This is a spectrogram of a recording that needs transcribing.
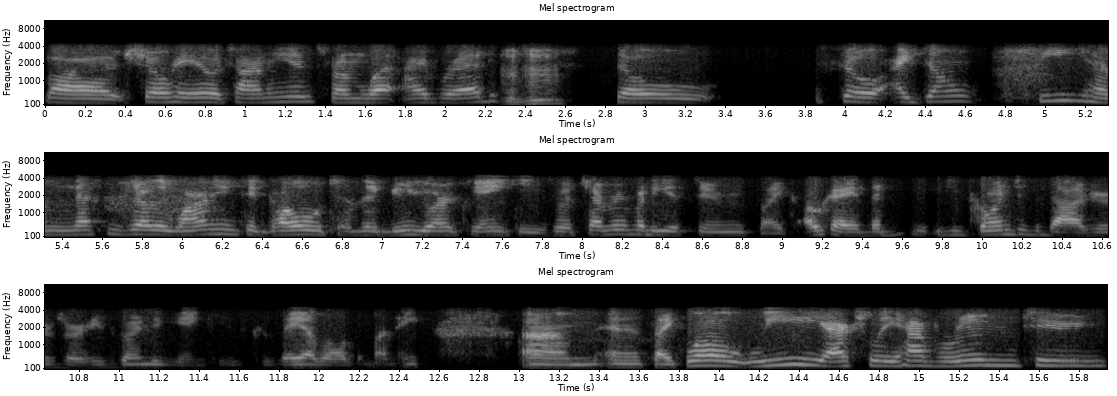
Uh, Shohei Ohtani is, from what I've read. Mm-hmm. So so I don't see him necessarily wanting to go to the New York Yankees, which everybody assumes like, okay, the, he's going to the Dodgers or he's going to the Yankees because they have all the money. Um, and it's like, well, we actually have room to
